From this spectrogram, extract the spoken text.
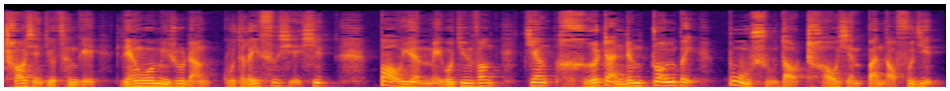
朝鲜就曾给联合国秘书长古特雷斯写信。抱怨美国军方将核战争装备部署到朝鲜半岛附近，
